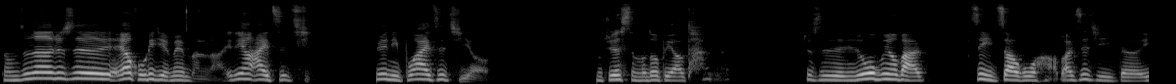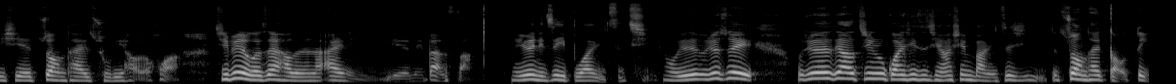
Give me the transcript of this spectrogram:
总之呢，就是要鼓励姐妹们啦，一定要爱自己，因为你不爱自己哦，我觉得什么都不要谈了。就是你如果没有把自己照顾好，把自己的一些状态处理好的话，即便有个再好的人来爱你，也没办法，因为你自己不爱你自己。我觉得，我觉得，所以我觉得要进入关系之前，要先把你自己的状态搞定，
